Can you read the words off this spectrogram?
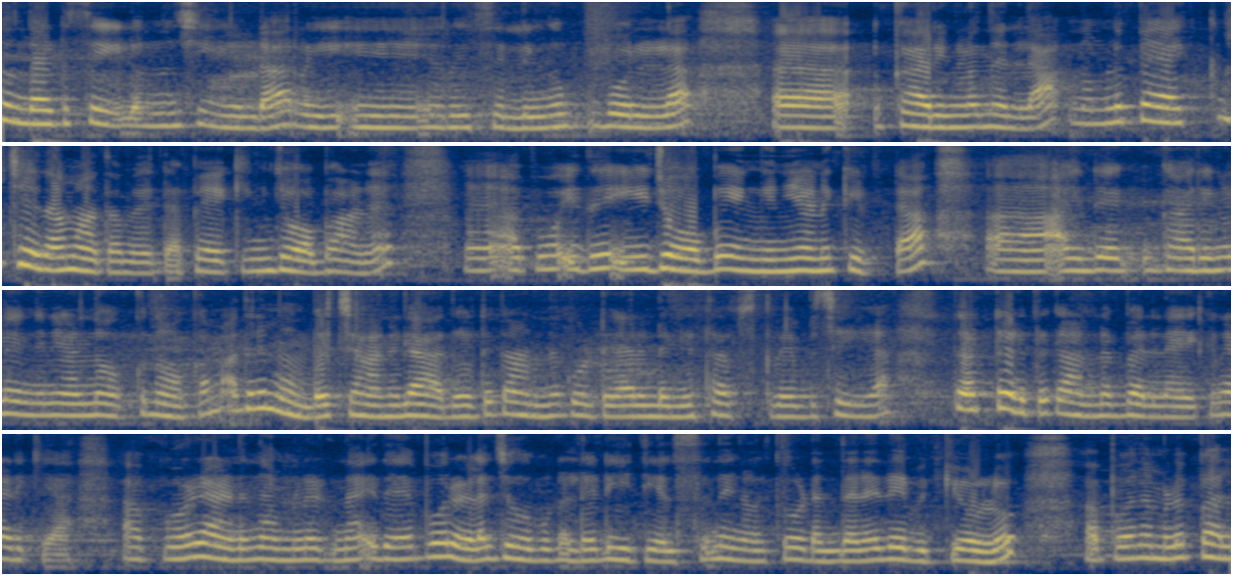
സ്വന്തമായിട്ട് സെയിലൊന്നും ചെയ്യേണ്ട റീ റീസെല്ലിങ് പോലുള്ള കാര്യങ്ങളൊന്നുമല്ല നമ്മൾ പാക്ക് ചെയ്താൽ മാത്രം മതി പാക്കിംഗ് ജോബാണ് അപ്പോൾ ഇത് ഈ ജോബ് എങ്ങനെയാണ് കിട്ടുക? അതിന്റെ കാര്യങ്ങൾ എങ്ങനെയാണെന്ന് നമുക്ക് നോക്കാം. അതിന് മുമ്പ് ചാനൽ ആദ്യമായിട്ട് കാണുന്ന കൂട്ടുകാരുണ്ടെങ്കിൽ സബ്സ്ക്രൈബ് ചെയ്യുക. തൊട്ടടുത്ത് കാണുന്ന ബെല്ലൈക്കൺ അടിക്കുക. അപ്പോഴാണ് നമ്മളിടുന്ന ഇതേപോലുള്ള ജോബുകളുടെ ഡീറ്റെയിൽസ് നിങ്ങൾക്ക് ഉടൻ തന്നെ ലഭിക്കുകയുള്ളൂ. അപ്പോൾ നമ്മൾ പല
